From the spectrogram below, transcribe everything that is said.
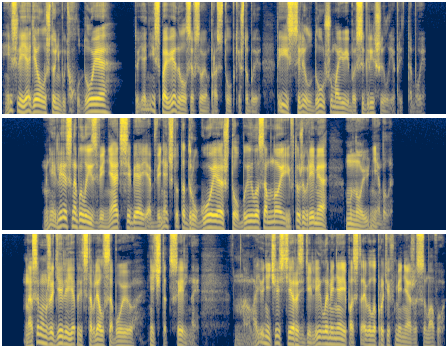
Если я делал что-нибудь худое, то я не исповедовался в своем проступке, чтобы ты исцелил душу мою, ибо согрешил я пред тобой. Мне лестно было извинять себя и обвинять что-то другое, что было со мной и в то же время мною не было. На самом же деле я представлял собою нечто цельное, но мое нечестие разделило меня и поставило против меня же самого.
